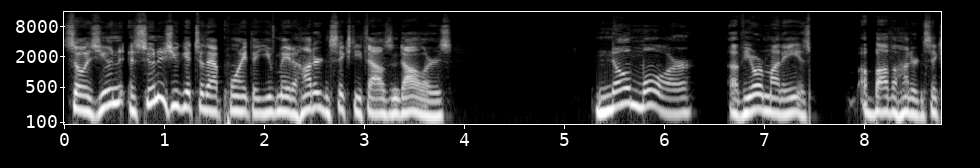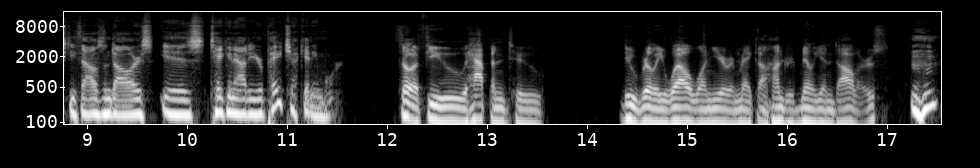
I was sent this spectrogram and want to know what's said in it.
So as you as soon as you get to that point that you've made $160,000, no more of your money is above $160,000 is taken out of your paycheck anymore. So if you happen to do really well one year and make a hundred million dollars, Mhm.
